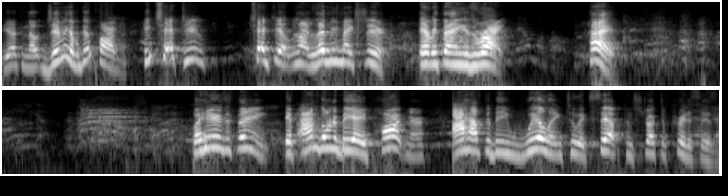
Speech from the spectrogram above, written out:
Yeah, no, Jimmy, a good partner. He checked you. Checked you. Like, let me make sure everything is right. Hey. But here's the thing if I'm going to be a partner, I have to be willing to accept constructive criticism.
